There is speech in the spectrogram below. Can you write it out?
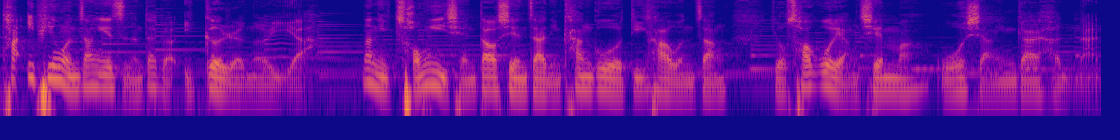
他一篇文章也只能代表一个人而已啊。那你从以前到现在，你看过的 D 卡文章有超过两千吗？我想应该很难。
